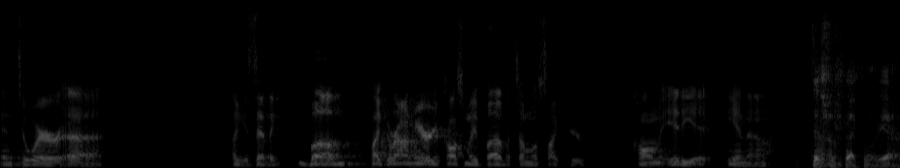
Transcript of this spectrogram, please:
and to where, uh, like I said, the bub, like around here, you call somebody bub, it's almost like you're calling them an idiot, you know. Disrespectful, um, yeah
